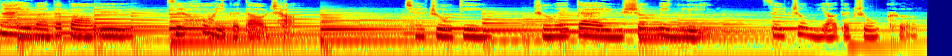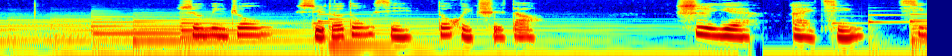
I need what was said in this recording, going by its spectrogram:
那一晚的宝玉最后一个到场，却注定成为黛玉生命里最重要的住客。生命中许多东西都会迟到，事业、爱情、幸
